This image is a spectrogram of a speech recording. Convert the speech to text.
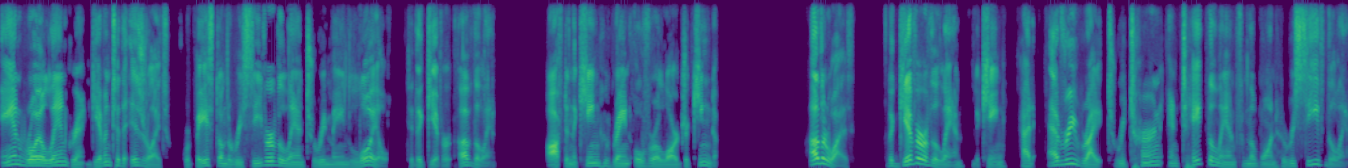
and royal land grant given to the Israelites were based on the receiver of the land to remain loyal to the giver of the land, often the king who reigned over a larger kingdom. Otherwise, the giver of the land, the king, had every right to return and take the land from the one who received the land.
